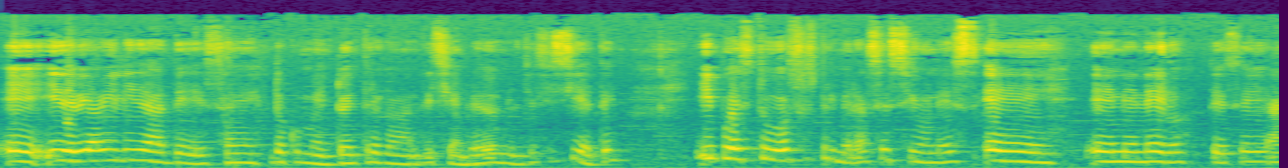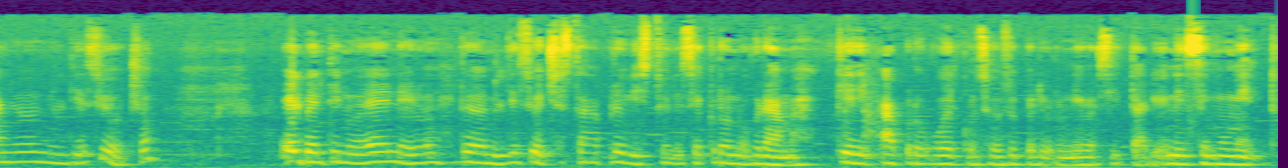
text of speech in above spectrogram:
eh, y de viabilidad de ese documento entregado en diciembre de 2017 y pues tuvo sus primeras sesiones eh, en enero de ese año 2018. El 29 de enero de 2018 estaba previsto en ese cronograma que aprobó el Consejo Superior Universitario en ese momento.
